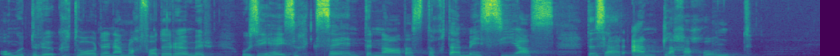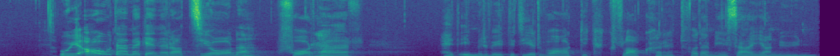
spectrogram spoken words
unterdrückt worden, nämlich von den Römern. Und sie haben sich gesehen danach, dass doch der Messias, dass er endlich kommt. Und in all diesen Generationen vorher hat immer wieder die Erwartung geflackert von dem Jesaja 9,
